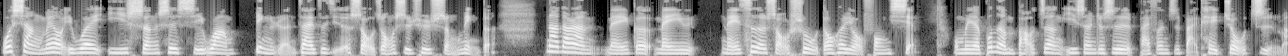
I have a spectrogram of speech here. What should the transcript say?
我想没有一位医生是希望病人在自己的手中失去生命的。那当然，每一个每每一次的手术都会有风险。我们也不能保证医生就是百分之百可以救治嘛，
